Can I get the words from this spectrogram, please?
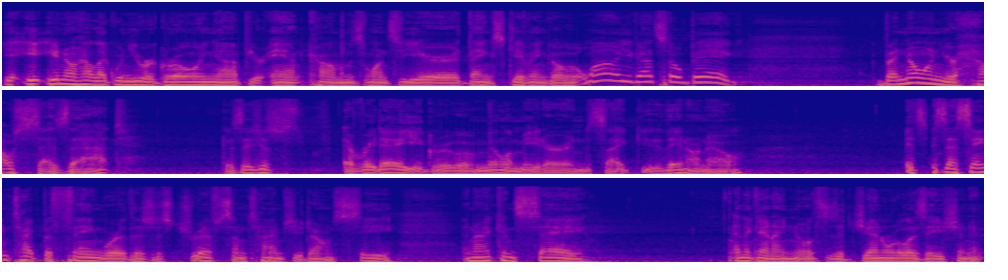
You, know how, like, when you were growing up, your aunt comes once a year at Thanksgiving, go, Wow, you got so big. But no one in your house says that because they just, every day you grew a millimeter, and it's like, they don't know. It's, it's that same type of thing where there's this drift sometimes you don't see. And I can say, and again, I know this is a generalization and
